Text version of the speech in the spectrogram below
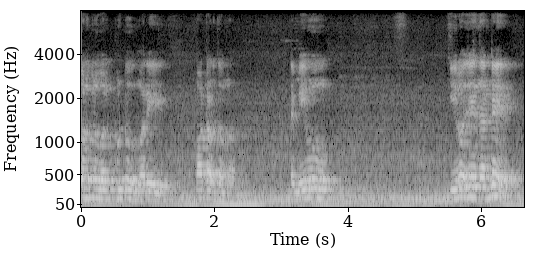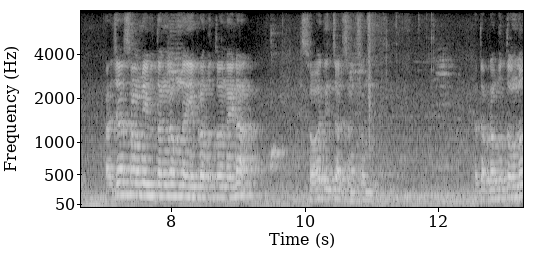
పలుకులు పలుకుంటూ మరి మాట్లాడుతున్నాం అంటే మేము ఈరోజు ఏంటంటే ప్రజాస్వామ్యయుతంగా ఉన్న ఏ ప్రభుత్వాన్నైనా స్వాగతించాల్సిన అవసరం ఉంది. గత ప్రభుత్వంలో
